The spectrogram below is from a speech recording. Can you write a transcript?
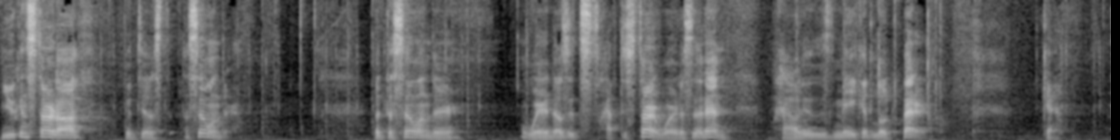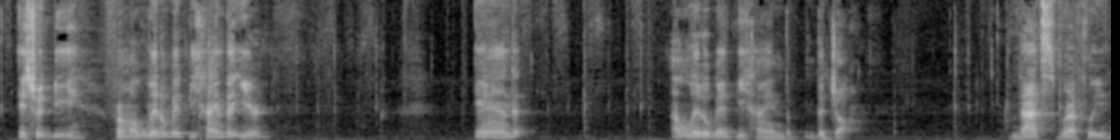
You can start off with just a cylinder. But the cylinder, where does it have to start? Where does it end? How does it make it look better? Okay, it should be from a little bit behind the ear and a little bit behind the, the jaw that's roughly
